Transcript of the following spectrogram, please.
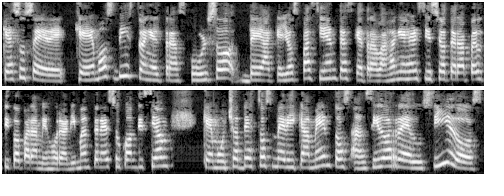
¿Qué sucede? Que hemos visto en el transcurso de aquellos pacientes que trabajan ejercicio terapéutico para mejorar y mantener su condición, que muchos de estos medicamentos han sido reducidos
